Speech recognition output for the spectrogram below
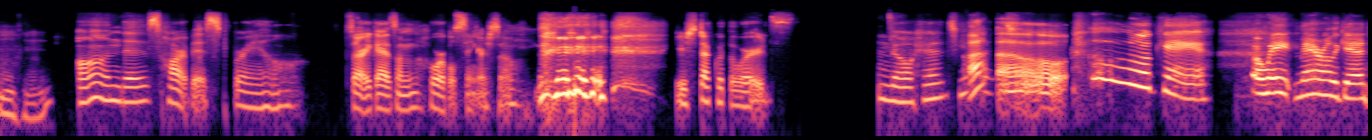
Mhm. On this harvest braille. Sorry, guys, I'm a horrible singer, so you're stuck with the words. No hands yet. Uh oh. Oh, okay. Oh wait, Meryl again.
